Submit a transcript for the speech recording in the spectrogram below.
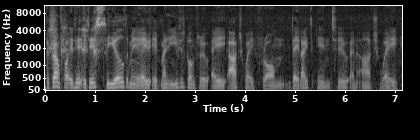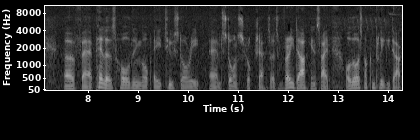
The ground floor, it, it is sealed. I mean, it, it, imagine you've just gone through a archway from daylight into an archway of uh, pillars holding up a two-story um, stone structure. So it's very dark inside, although it's not completely dark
